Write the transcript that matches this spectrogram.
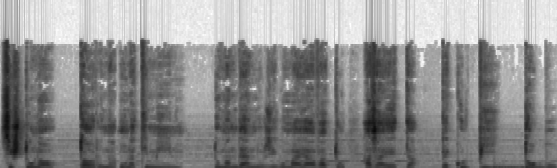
si stunò, torna un attimino, domandandosi come aveva fatto a saetta per colpire dopo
